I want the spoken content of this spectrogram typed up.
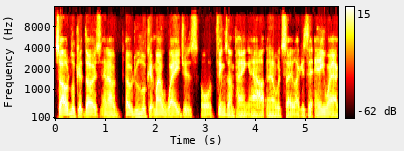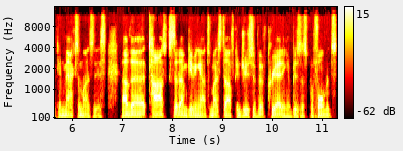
So, I would look at those and I would, I would look at my wages or things I'm paying out, and I would say, like, is there any way I can maximize this? Are the tasks that I'm giving out to my staff conducive of creating a business performance?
